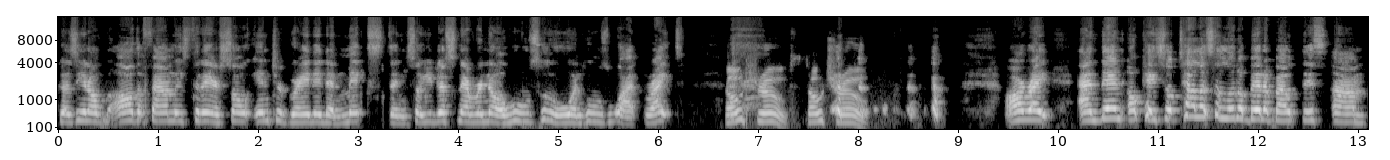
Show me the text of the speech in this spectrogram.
because you know all the families today are so integrated and mixed, and so you just never know who's who and who's what, right? So true. So true. all right. And then, okay, so tell us a little bit about this, um,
